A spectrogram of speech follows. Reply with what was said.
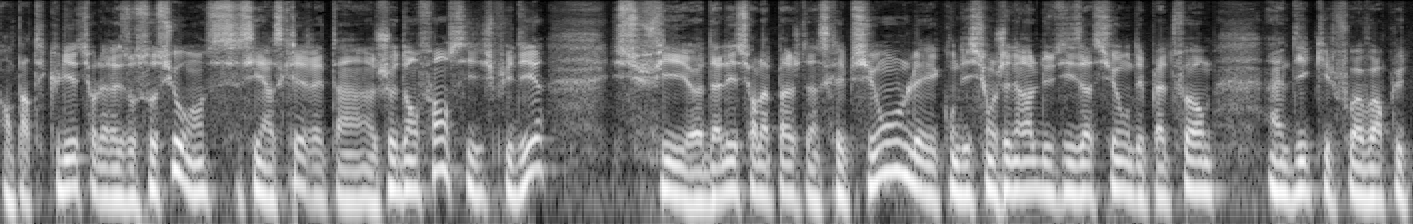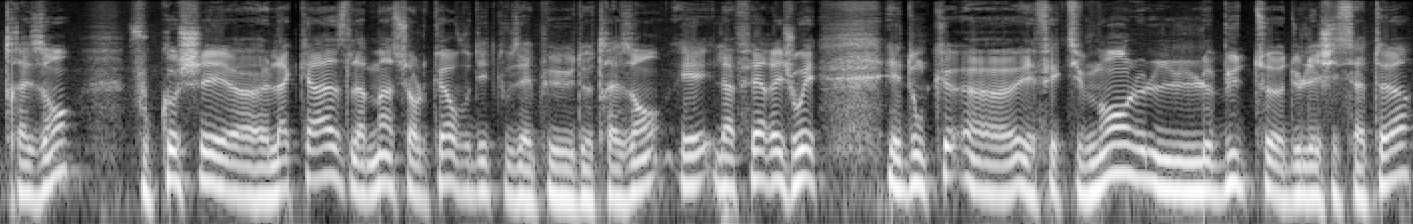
en particulier sur les réseaux sociaux. Hein. S'y inscrire est un jeu d'enfant, si je puis dire. Il suffit euh, d'aller sur la page d'inscription. Les conditions générales d'utilisation des plateformes indiquent qu'il faut avoir plus de 13 ans. Vous cochez euh, la case, la main sur le cœur, vous dites que vous avez plus de 13 ans et l'affaire est jouée. Et donc, euh, effectivement, le but du législateur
